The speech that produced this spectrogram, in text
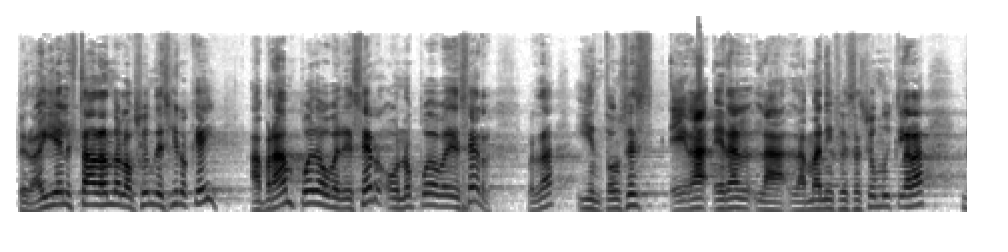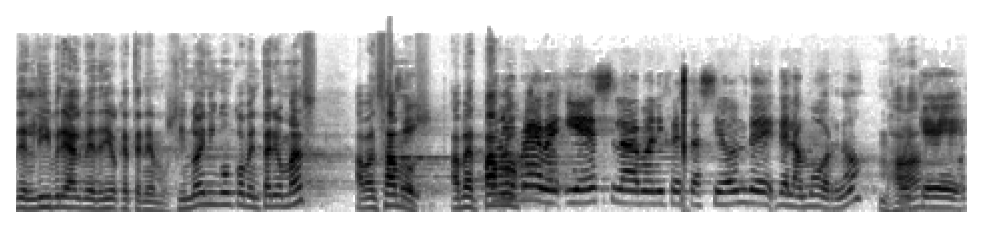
pero ahí él estaba dando la opción de decir, ok, Abraham puede obedecer o no puede obedecer, ¿verdad? Y entonces era, era la, manifestación muy clara del libre albedrío que tenemos. Si no hay ningún comentario más, avanzamos. A ver, Pablo. Muy breve, y es la manifestación del amor, ¿no? Porque,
